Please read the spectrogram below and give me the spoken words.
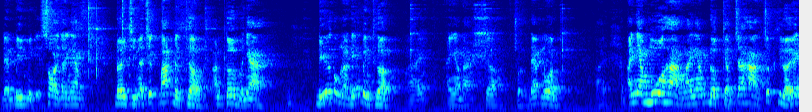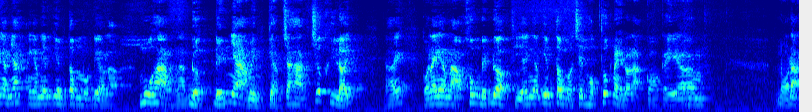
đèn pin mình sẽ soi cho anh em. Đây chính là chiếc bát bình thường ăn cơm ở nhà. Đĩa cũng là đĩa bình thường. Đấy anh em này chưa? Chuẩn đét luôn. Đấy. anh em mua hàng là anh em được kiểm tra hàng trước khi lấy anh em nhé anh em yên yên tâm một điều là mua hàng là được đến nhà mình kiểm tra hàng trước khi lấy. Đấy còn anh em nào không đến được thì anh em yên tâm ở trên hộp thuốc này nó đã có cái um, nó đã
